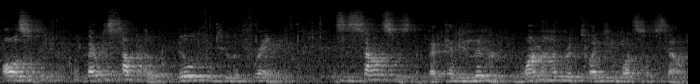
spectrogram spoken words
Also, very subtle, built into the frame, is a sound system that can deliver 120 watts of sound,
